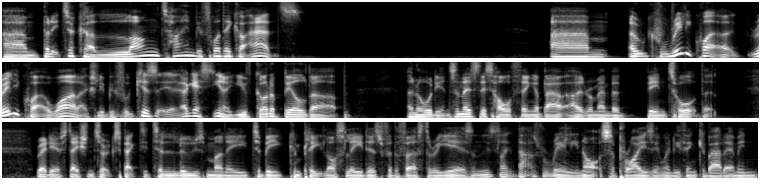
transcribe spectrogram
um, but it took a long time before they got ads. Um, a, really quite a, really quite a while actually before because I guess you know you've got to build up an audience, and there's this whole thing about I remember being taught that radio stations are expected to lose money to be complete loss leaders for the first three years. And it's like, that's really not surprising when you think about it. I mean,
